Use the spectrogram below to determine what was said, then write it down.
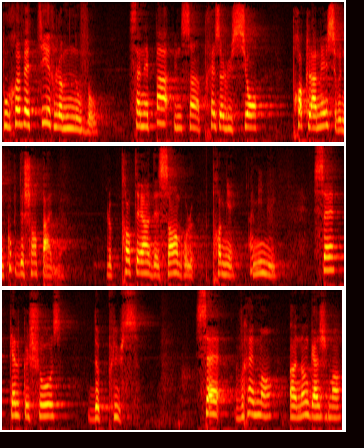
pour revêtir l'homme nouveau. Ce n'est pas une simple résolution proclamée sur une coupe de champagne le 31 décembre ou le 1er à minuit. C'est quelque chose de plus. C'est vraiment un engagement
